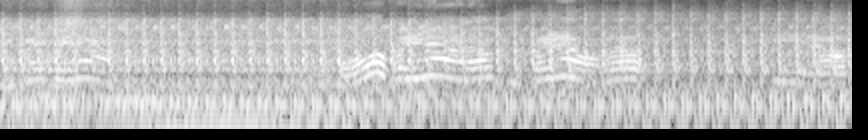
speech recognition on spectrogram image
ติดไหมไปหน้าโอ้ไปหน้าครับไปหน้าออกแล้วนี่นะครับ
